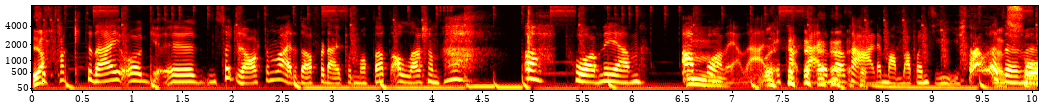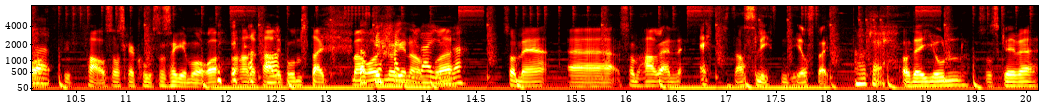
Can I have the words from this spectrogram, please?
Ja. Så takk til deg, og eh, så rart det må være da for deg på en måte at alle er sånn Åh, på'n igjen. Ah, Mm. på'n. Det er, men så er det mandag på en tirsdag. Men så fy faen, så skal kose seg i morgen. Og han er ferdig på onsdag. Vi har òg noen andre som, er, eh, som har en ekte sliten tirsdag. Okay. Og det er Jon som skriver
